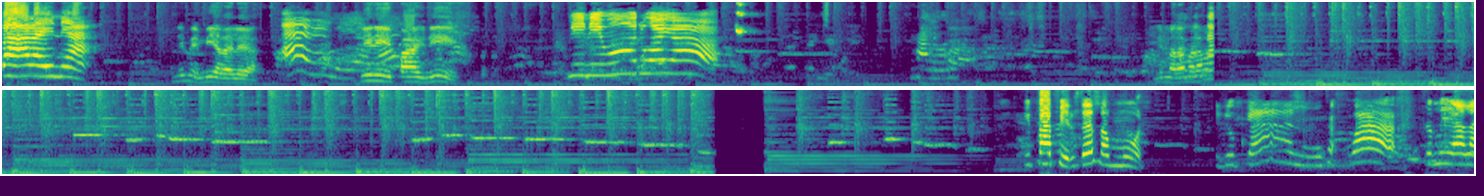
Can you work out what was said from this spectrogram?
ปลาอะไรเนี่ยอันนี้ไม่มีอะไรเลยอะ อ้าวนี่นี่ปลาอยู่นี่ มีนีโม่ด้วยอะทางนู้นนี่มาแล้วมาแล้วมี สื้อสมุทรไปดูกันว่าจะมีอะไร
